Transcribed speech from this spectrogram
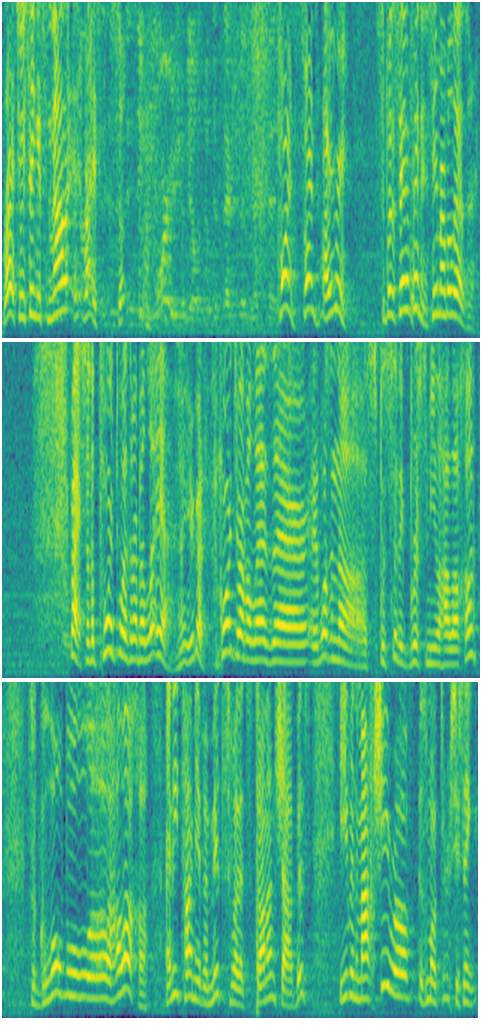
Right, so he's saying it's not right. This, So, is even more you should be able to do because it's actually fine, fine, I agree. So, but the same opinion, same Rabbi Eliezer. Right, so the point was Rabbi Le- yeah, you're good. According to Rabbi Lezer, it wasn't a specific bris milah halacha. It's a global uh, halacha. Anytime you have a mitzvah that's done on Shabbos, even the machshirov is mutter. So you're saying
